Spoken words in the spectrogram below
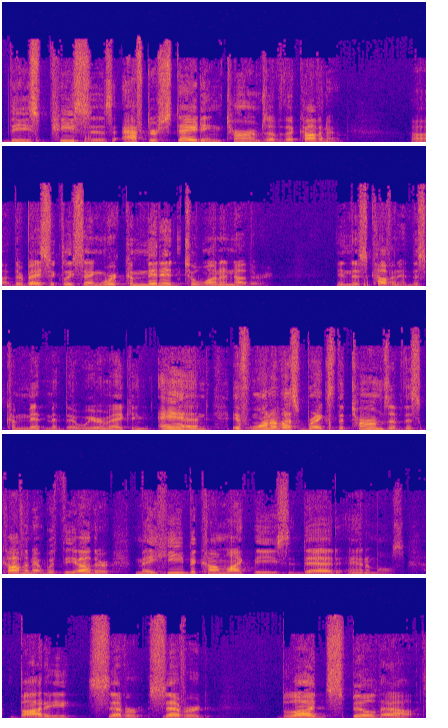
these pieces after stating terms of the covenant. Uh, they're basically saying we're committed to one another in this covenant, this commitment that we are making. And if one of us breaks the terms of this covenant with the other, may he become like these dead animals body sever- severed, blood spilled out.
